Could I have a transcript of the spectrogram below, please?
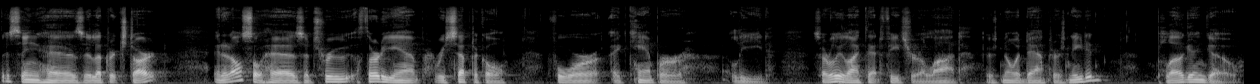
This thing has electric start, and it also has a true 30 amp receptacle for a camper lead. So I really like that feature a lot. There's no adapters needed, plug and go.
